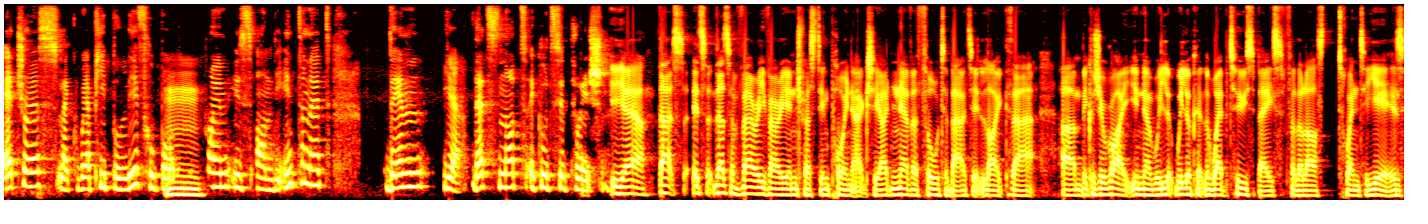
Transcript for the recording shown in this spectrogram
address, like where people live who bought mm. Bitcoin, is on the internet, then yeah that's not a good situation. Yeah that's it's that's a very very interesting point actually. I'd never thought about it like that um, because you're right you know we look, we look at the web 2 space for the last 20 years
